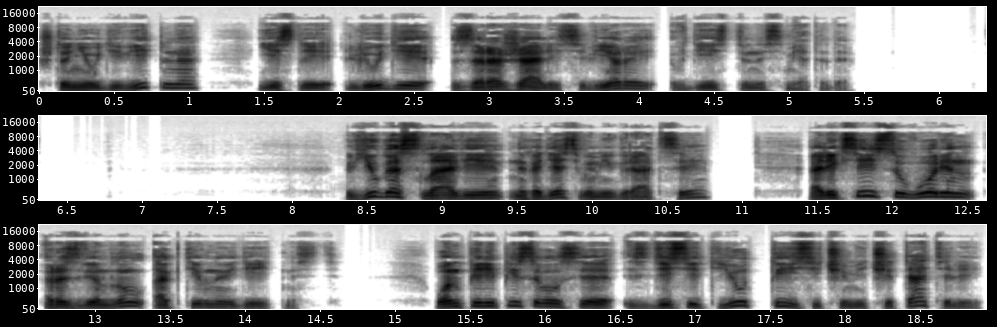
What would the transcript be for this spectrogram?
что неудивительно, если люди заражались верой в действенность метода. В Югославии, находясь в эмиграции, Алексей Суворин развернул активную деятельность. Он переписывался с десятью тысячами читателей,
